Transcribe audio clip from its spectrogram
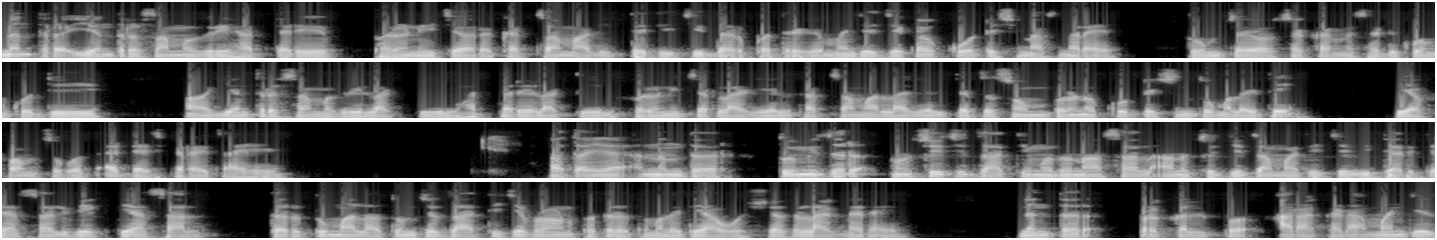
नंतर यंत्रसामग्री हत्यारे फर्निचर कच्चा माल इत्यादीची दरपत्रके म्हणजे जे काय कोटेशन असणार आहे तुमचा व्यवसाय करण्यासाठी कोणकोणती यंत्रसामग्री लागतील हत्यारे लागतील फर्निचर लागेल कच्चा माल लागेल त्याचं संपूर्ण कोटेशन तुम्हाला इथे या फॉर्मसोबत अटॅच करायचं आहे. आता यानंतर तुम्ही जर अनुसूचित जातीमधून असाल अनुसूचित जमातीचे विद्यार्थी असाल व्यक्ती असाल तर तुम्हाला तुमच्या जातीचे प्रमाणपत्र तुम्हाला ते आवश्यक लागणार आहे. नंतर प्रकल्प आराखडा. म्हणजेच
